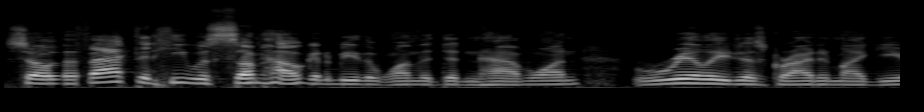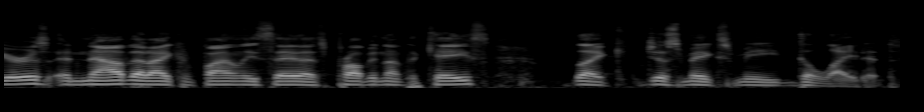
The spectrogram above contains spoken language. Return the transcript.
So the fact that he was somehow going to be the one that didn't have one really just grinded my gears. And now that I can finally say that's probably not the case, like just makes me delighted.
